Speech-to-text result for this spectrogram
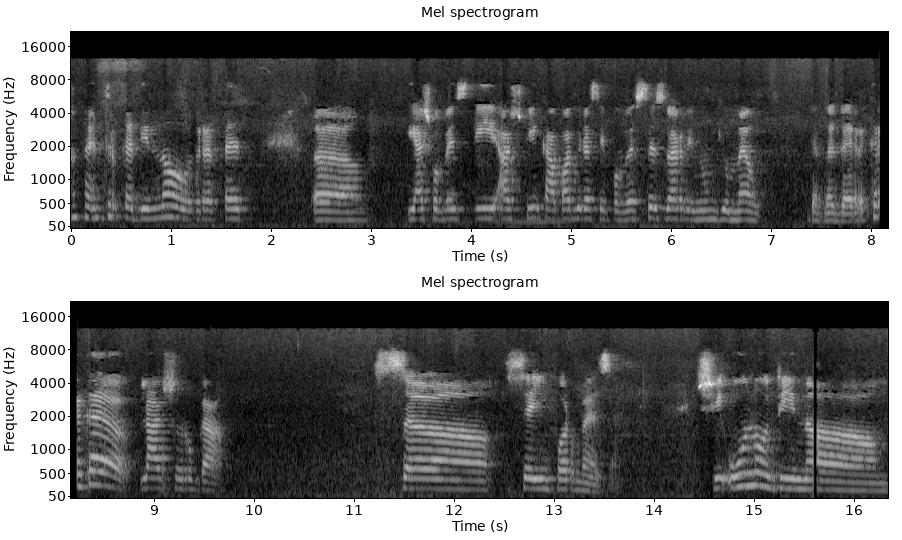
pentru că, din nou, repet, i-aș povesti, aș fi incapabilă să-i povestesc doar din unghiul meu de vedere. Cred că l-aș ruga să se informeze. Și unul din... Uh,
